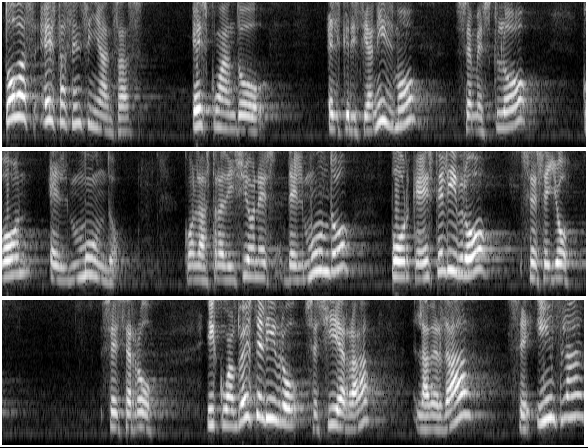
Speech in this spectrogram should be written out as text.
Todas estas enseñanzas es cuando el cristianismo se mezcló con el mundo, con las tradiciones del mundo, porque este libro se selló, se cerró. Y cuando este libro se cierra, la verdad se infla,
